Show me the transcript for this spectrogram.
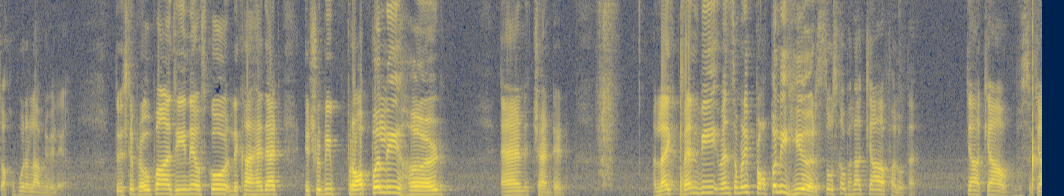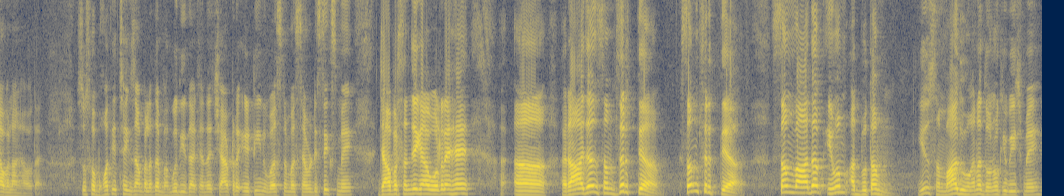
तो आपको पूरा लाभ नहीं मिलेगा। तो इसलिए प्रभुपा जी ने उसको लिखा है that it should be properly heard and chanted like when we when somebody properly hears तो उसका भला क्या फल होता है? क्या क्या, उससे क्या भला होता है? तो उसका बहुत ही अच्छा एग्ज़ाम्पल आता है भगवदगीता के अंदर चैप्टर 18 वर्स नंबर 76 में, जहाँ पर संजय क्या बोल रहे हैं राजन संसृत्य संसृत्य, संवादम एवं अद्भुतम। ये जो संवाद हुआ ना दोनों के बीच में,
